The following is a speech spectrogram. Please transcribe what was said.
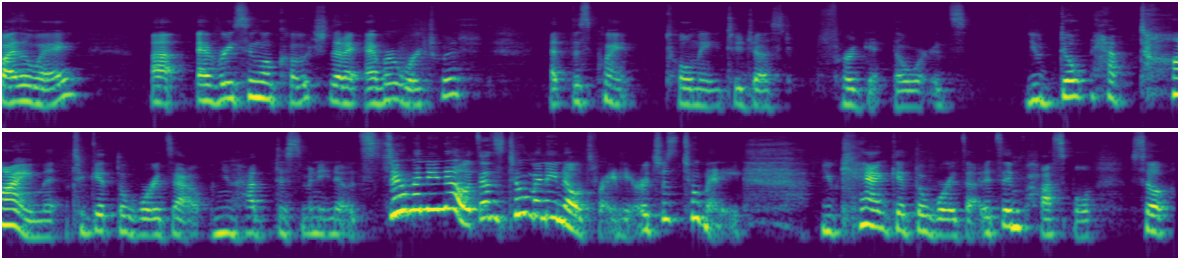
By the way, uh, every single coach that I ever worked with at this point told me to just forget the words. You don't have time to get the words out when you have this many notes. Too many notes. That's too many notes right here. It's just too many. You can't get the words out. It's impossible. So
